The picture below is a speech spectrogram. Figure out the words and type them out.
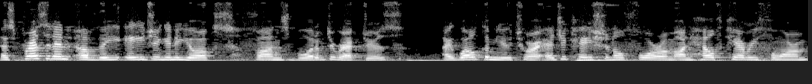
As president of the Aging in New York's Fund's Board of Directors, I welcome you to our educational forum on healthcare reform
